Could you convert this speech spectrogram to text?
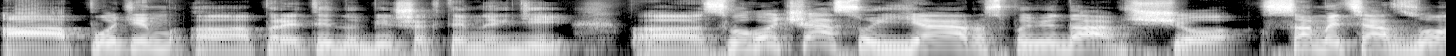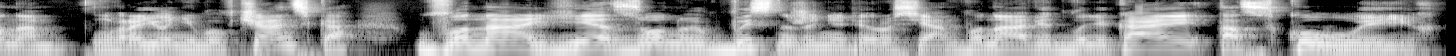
а потім а, перейти до більш активних дій. А, свого часу я розповідав, що саме ця зона в районі Вовчанська вона є зоною виснаження для росіян. Вона відволікає та сковує їх.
